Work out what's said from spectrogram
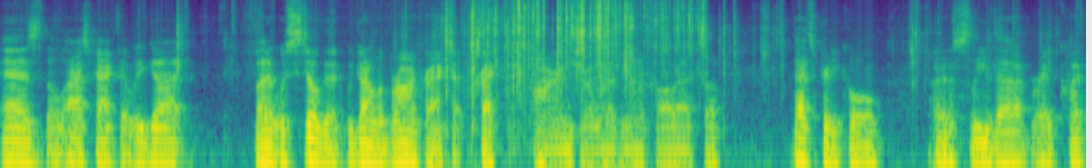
as the last pack that we got, but it was still good. We got a LeBron cracked cracked orange or whatever you want to call that. So that's pretty cool. I'm gonna sleeve that up right quick.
